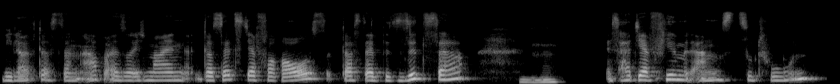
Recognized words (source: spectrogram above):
Wie läuft das dann ab? Also ich meine, das setzt ja voraus, dass der Besitzer, mhm. es hat ja viel mit Angst zu tun,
